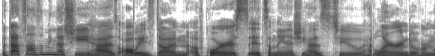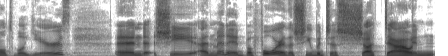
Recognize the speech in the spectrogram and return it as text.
But that's not something that she has always done, of course. It's something that she has to have learned over multiple years. And she admitted before that she would just shut down and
